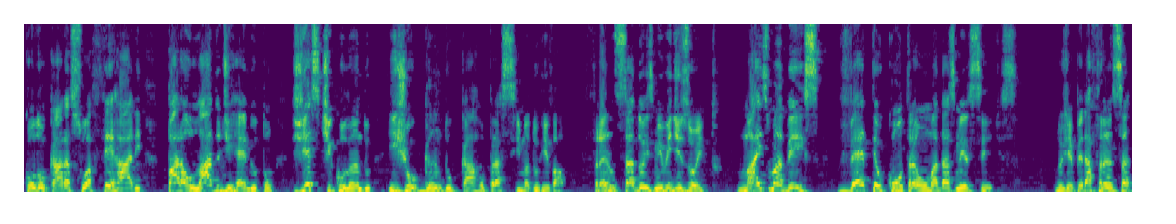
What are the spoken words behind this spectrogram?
colocar a sua Ferrari para o lado de Hamilton, gesticulando e jogando o carro para cima do rival. França 2018. Mais uma vez, Vettel contra uma das Mercedes. No GP da França,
